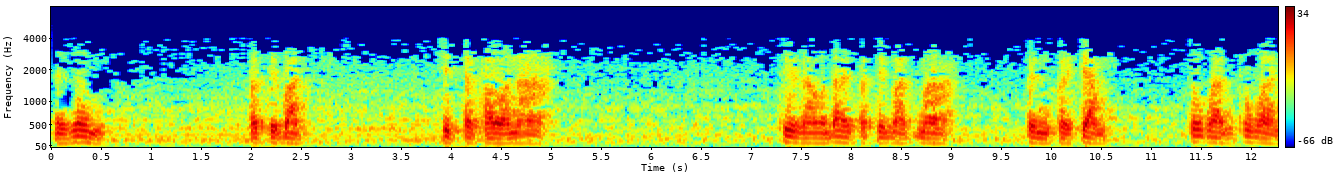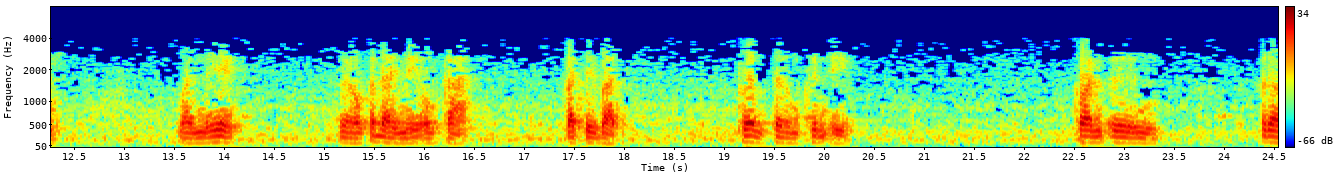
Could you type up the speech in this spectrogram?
เริ่มปฏิบัติจิตภาวนา ที่เราได้ปฏิบัติมาเป็นประจำทุกวันทุกวัน วันนี้เราก็ได้มีโอกาสปฏิบัติเพิ่มเติมขึ้นอีก ก่อนอื่นเรา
